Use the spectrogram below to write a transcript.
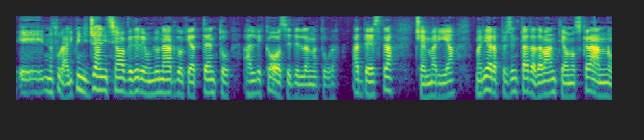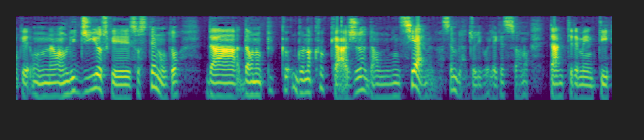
e naturali, quindi già iniziamo a vedere un Leonardo che è attento alle cose della natura. A destra c'è Maria, Maria rappresentata davanti a uno scranno, che, un, un ligio che è sostenuto da, da, uno, da un accroccage, da un insieme, un assemblaggio di quelli che sono tanti elementi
